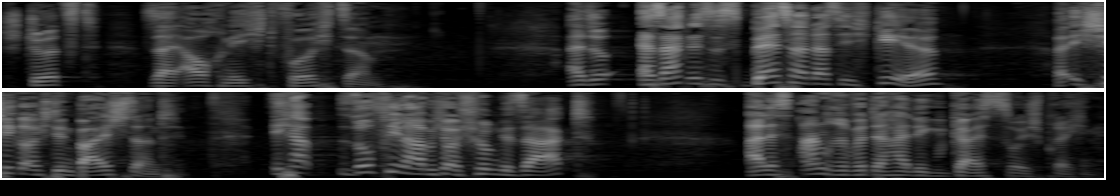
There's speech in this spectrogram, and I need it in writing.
stürzt, sei auch nicht furchtsam. Also er sagt, es ist besser, dass ich gehe, weil ich schicke euch den Beistand. Ich habe so viel habe ich euch schon gesagt. Alles andere wird der Heilige Geist zu euch sprechen.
